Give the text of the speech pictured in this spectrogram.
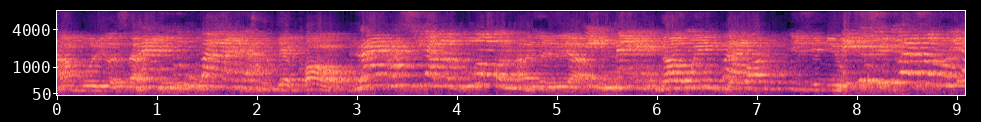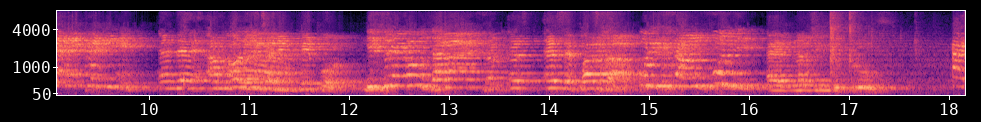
Humble yourself. Humble the call. Hallelujah. Amen. Knowing the one who is in you. And uh, I'm always telling people, as, a pastor, I have nothing to prove. I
